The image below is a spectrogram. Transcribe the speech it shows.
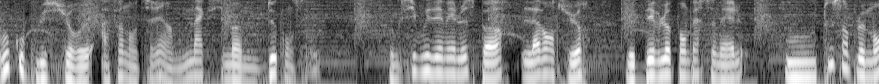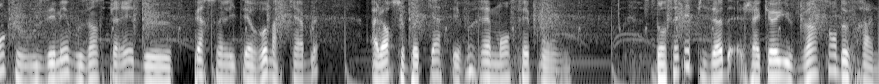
beaucoup plus sur eux afin d'en tirer un maximum de conseils. Donc si vous aimez le sport, l'aventure, le développement personnel ou tout simplement que vous aimez vous inspirer de personnalités remarquables, alors ce podcast est vraiment fait pour vous. Dans cet épisode, j'accueille Vincent Defrane.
